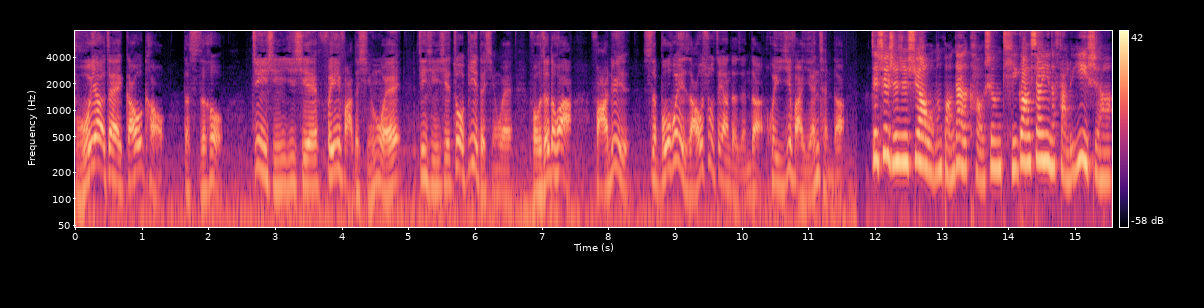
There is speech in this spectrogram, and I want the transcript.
不要在高考的时候。进行一些非法的行为，进行一些作弊的行为，否则的话，法律是不会饶恕这样的人的，会依法严惩的。这确实是需要我们广大的考生提高相应的法律意识啊！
